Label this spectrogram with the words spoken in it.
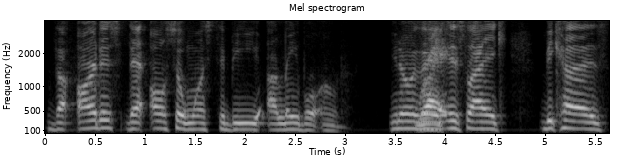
the artist that also wants to be a label owner. You know what I'm saying? It's like because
